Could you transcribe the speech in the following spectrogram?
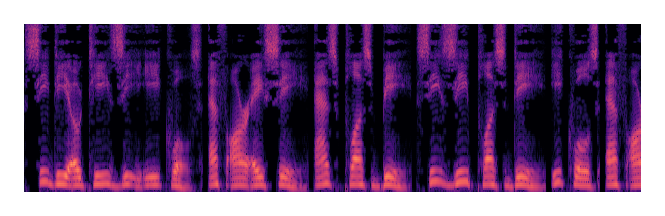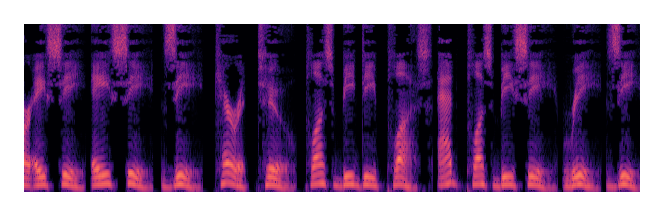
c dot z equals frac as plus b c z plus d equals frac a c z caret 2 plus BD plus add plus BC re Z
